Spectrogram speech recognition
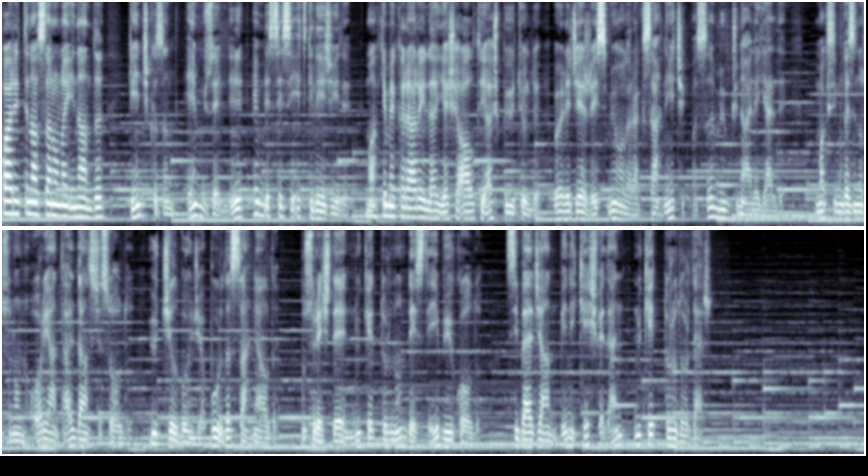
Fahrettin Aslan ona inandı. Genç kızın hem güzelliği hem de sesi etkileyiciydi. Mahkeme kararıyla yaşı 6 yaş büyütüldü. Böylece resmi olarak sahneye çıkması mümkün hale geldi. Maxim Gazinosu'nun oryantal dansçısı oldu. 3 yıl boyunca burada sahne aldı. Bu süreçte Nüket Duru'nun desteği büyük oldu. Sibelcan beni keşfeden Nüket Duru'dur der.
